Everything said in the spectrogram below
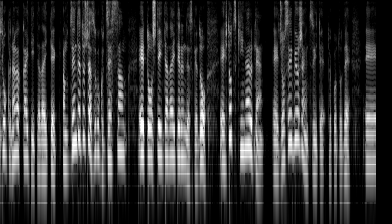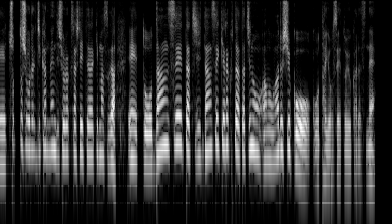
すごく長く書いていただいてあの全体としてはすごく絶賛、えーとしていただいてるんですけど、えー一つ気になる点、えー女性描写についてということで、えーちょっと省略時間ないんで省略させていただきますが、えー、と男性たち男性キャラクターたちのあのある種こう多様性というかですね、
